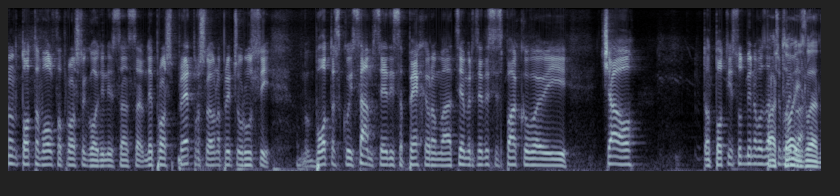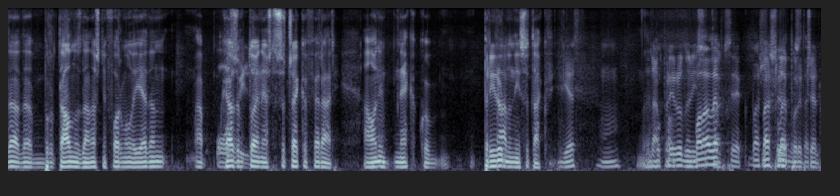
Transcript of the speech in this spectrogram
na Tota Wolfa prošle godine, sa, sa, ne prošle, pretprošle, ona priča u Rusiji, Botas koji sam sedi sa peharom, a cijel Mercedes se spakovao i ćao, a to ti je sudbina Pa vozača to broj dva. izgleda da, da brutalnost današnje Formule 1, a kažem, Ozbiljno. to je nešto što čeka Ferrari. A oni nekako prirodno nisu takvi. Jeste. Da, prirodno nisu tako. lepo si rekao. Baš Baš lepo si tako. rečeno.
